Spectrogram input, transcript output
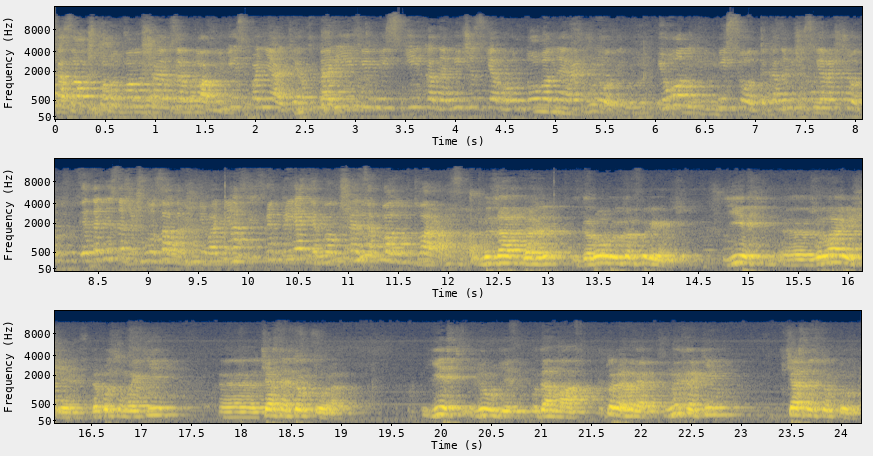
сказал, что мы повышаем зарплату? Есть понятие в тарифе внести экономически обґрунтованные расчеты. И он внесет экономический расчет. Это не значит, что с завтрашнего дня предприятие повышает зарплату в два раза. Мы даже здоровую конкуренцию. Есть э, желающие, допустим, войти э, частная структура. Есть люди в домах, которые говорят, мы хотим в частную структуру.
